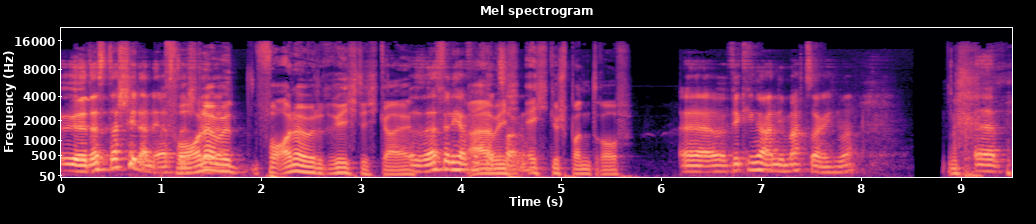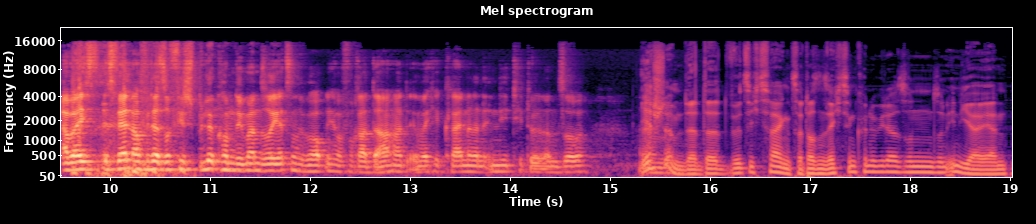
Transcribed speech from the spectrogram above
Äh, Das, das steht an erster For Honor, Stelle. wird, For Honor wird richtig geil. also das werde ich auf jeden Ah, da Fall bin ich echt gespannt drauf. Äh, Wikinger an die Macht, sage ich nur. äh, aber ich, es werden auch wieder so viele Spiele kommen, die man so jetzt noch überhaupt nicht auf dem Radar hat. Irgendwelche kleineren Indie-Titel und so. Ja, Ähm, stimmt, das, das wird sich zeigen. 2016 könnte wieder so ein, so ein Indie werden.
